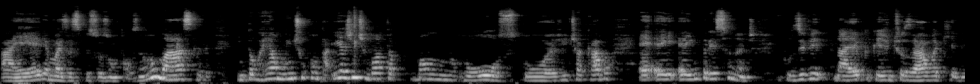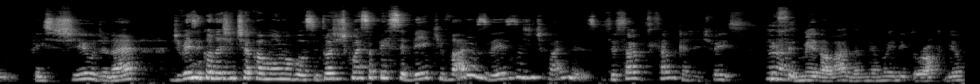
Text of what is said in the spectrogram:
aérea, mas as pessoas não estão usando máscara. Então, realmente, o contato. E a gente bota mão no rosto, a gente acaba. É, é, é, impressionante. Inclusive, na época que a gente usava aquele face shield, né? De vez em quando a gente ia com a mão no rosto. Então a gente começa a perceber que várias vezes a gente vai mesmo. Você sabe, você sabe o que a gente fez? A ah. enfermeira lá, da minha mãe, Nito Rockville,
